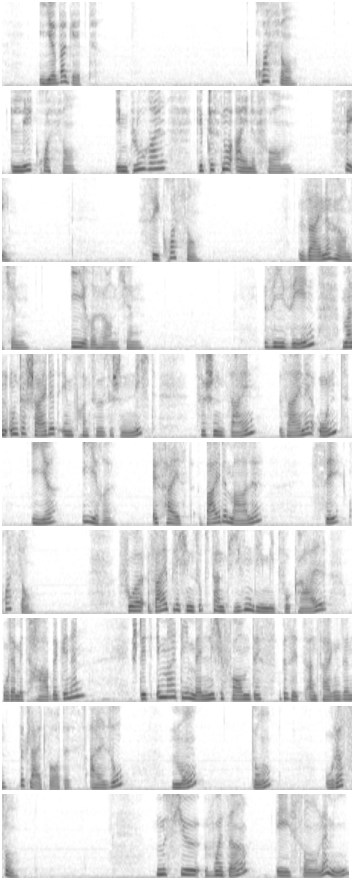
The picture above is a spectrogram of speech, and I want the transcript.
ihr Baguette. Croissant, les croissants. Im Plural gibt es nur eine Form, c'est. Ses croissants. Seine Hörnchen, ihre Hörnchen. Sie sehen, man unterscheidet im Französischen nicht zwischen sein, seine und ihr, ihre. Es heißt beide Male c'est croissant. Vor weiblichen Substantiven, die mit Vokal oder mit H beginnen, steht immer die männliche Form des besitzanzeigenden Begleitwortes, also mon, ton oder son. Monsieur Voisin et son ami,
